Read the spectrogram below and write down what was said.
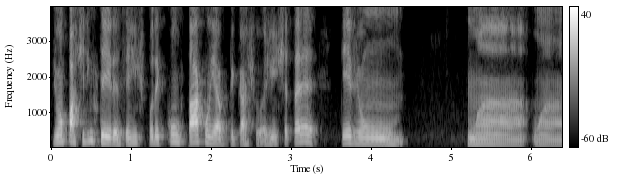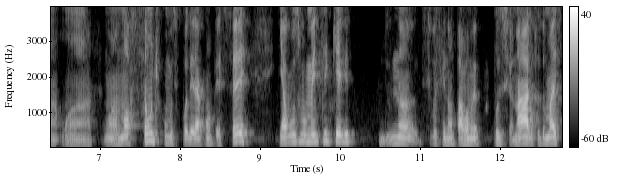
de uma partida inteira, sem a gente poder contar com o Iago Pikachu. A gente até teve um, uma, uma, uma, uma noção de como isso poderia acontecer em alguns momentos em que ele, não, se você não estava posicionado e tudo mais,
